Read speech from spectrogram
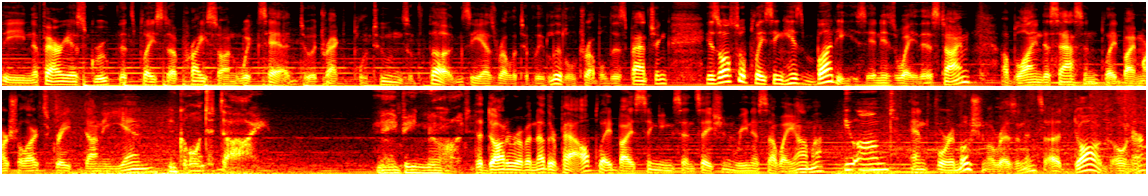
the nefarious group that's placed a price on Wick's head to attract platoons of thugs he has relatively little trouble dispatching, is also placing his buddies in his way this time. A blind assassin, played by martial arts great Donnie Yen. You're going to die. Maybe not. The daughter of another pal, played by singing sensation Rina Sawayama. You armed? And for emotional resonance, a dog owner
